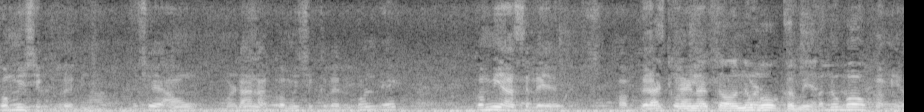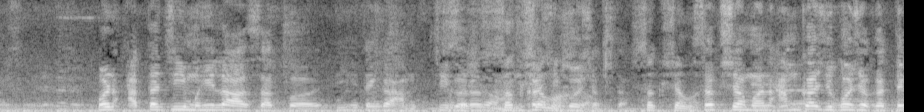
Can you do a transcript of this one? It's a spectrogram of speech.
कमी शिकलेली अशें हांव म्हणना कमी शिकलेली पण एक कमी आसले अभ्यास अनुभव कमी आसलो. पण आतांची महिला आसात पळय ती तांकां आमची गरज आमकां आसा. शकता सक्षम आसा. सक्षम आनी आमकां शिकोवंक शकत ते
